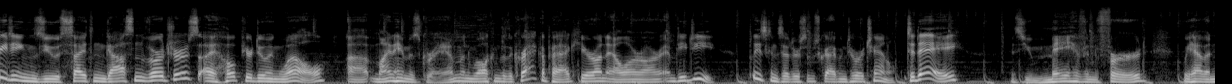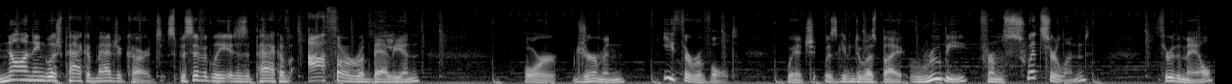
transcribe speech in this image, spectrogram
Greetings, you Seitengassenvergers. I hope you're doing well. Uh, my name is Graham, and welcome to the Crack Pack here on LRR MTG. Please consider subscribing to our channel. Today, as you may have inferred, we have a non-English pack of magic cards. Specifically, it is a pack of Aether Rebellion, or German Aether Revolt, which was given to us by Ruby from Switzerland through the mail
